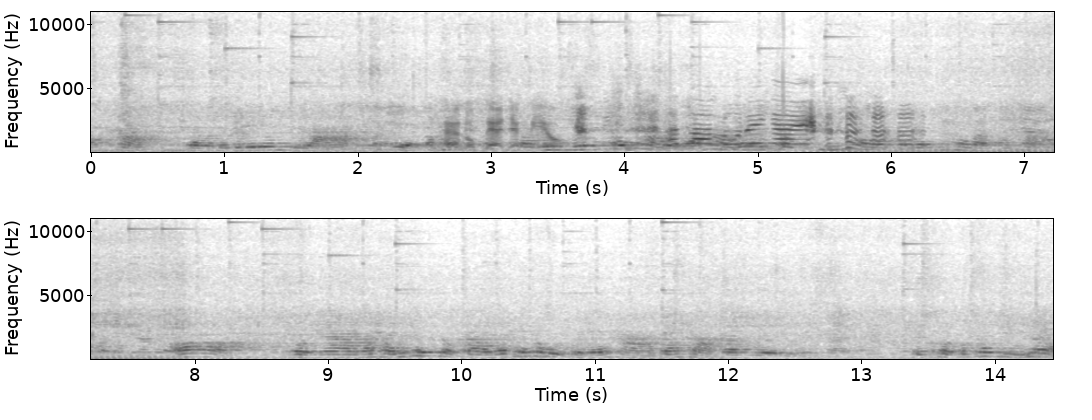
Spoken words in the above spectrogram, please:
งๆค่ะแต่วันนี้ไม่ได้เล่นกีฬาต้องแค่หลบแดดอย่างเดียว อาจารย์รู้ได้ไงผลงานนะคะที่เพิ่งจบไปก็เทพบุตรเสือได้หาจ้องสามตอนเย็นเป็นคนก็ค่อยดีแหละ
